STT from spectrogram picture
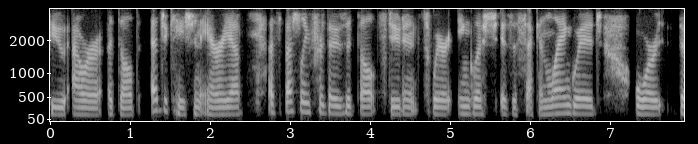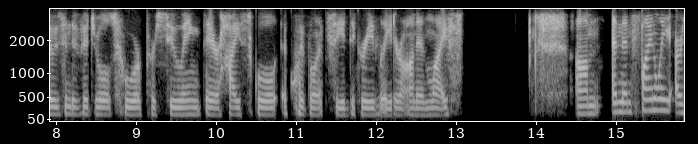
to our adult education area, especially for those adult students where English is a second language or those individuals who are pursuing their high school equivalency degree later on in life. Um, and then finally, our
